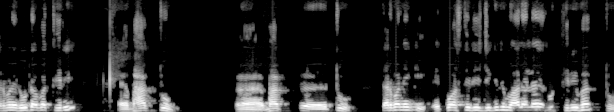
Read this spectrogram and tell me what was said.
তার মানে রুট ওভার থ্রি ভাগ টু ভাগ টু তার মানে কি? এই কস তিরিশ ডিগ্রি মান হলে রুট থ্রি ভাগ টু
